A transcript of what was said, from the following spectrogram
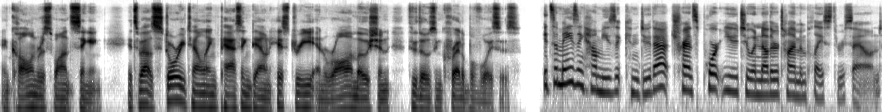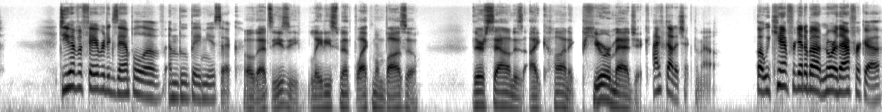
and call and response singing. It's about storytelling, passing down history and raw emotion through those incredible voices. It's amazing how music can do that, transport you to another time and place through sound. Do you have a favorite example of mbube music? Oh, that's easy. Ladysmith Black Mambazo. Their sound is iconic, pure magic. I've got to check them out. But we can't forget about North Africa.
